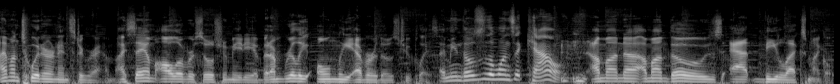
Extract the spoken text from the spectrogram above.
I'm on Twitter and Instagram. I say I'm all over social media, but I'm really only ever those two places. I mean, those are the ones that count. I'm on. Uh, I'm on those at the Lex Michael.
